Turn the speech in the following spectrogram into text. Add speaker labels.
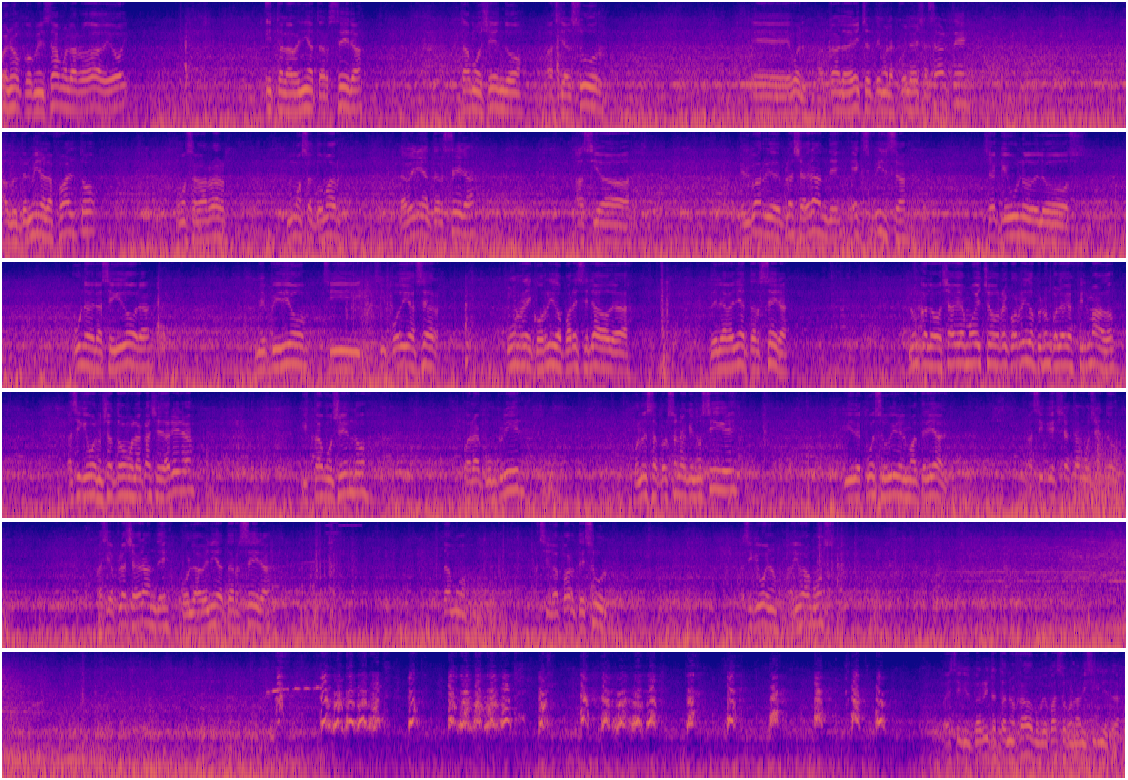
Speaker 1: Bueno, comenzamos la rodada de hoy. Esta es la avenida Tercera. Estamos yendo hacia el sur. Eh, bueno, acá a la derecha tengo la Escuela de Bellas Artes. A donde termina el asfalto, vamos a agarrar, vamos a tomar la avenida Tercera hacia el barrio de Playa Grande, ex Filsa, ya que uno de los una de las seguidoras me pidió si, si podía hacer un recorrido para ese lado de la, de la avenida Tercera. Nunca lo, ya habíamos hecho recorrido, pero nunca lo había filmado. Así que bueno, ya tomamos la calle de arena y estamos yendo para cumplir con esa persona que nos sigue y después subir el material. Así que ya estamos yendo hacia Playa Grande por la avenida Tercera. Estamos hacia la parte sur. Así que bueno, ahí vamos. Parece que el perrito está enojado porque paso con la bicicleta.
